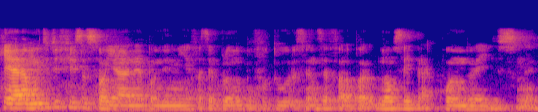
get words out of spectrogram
que era muito difícil sonhar, né, pandemia, fazer plano para o futuro, sendo você fala, não sei para quando é isso, né?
